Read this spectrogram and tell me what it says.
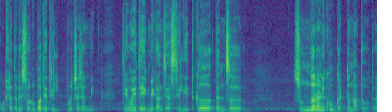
कुठल्या तरी स्वरूपात येतील पुढच्या जन्मी तेव्हाही ते एकमेकांचे असतील. इतकं त्यांचं सुंदर आणि खूप घट्ट नातं होतं.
